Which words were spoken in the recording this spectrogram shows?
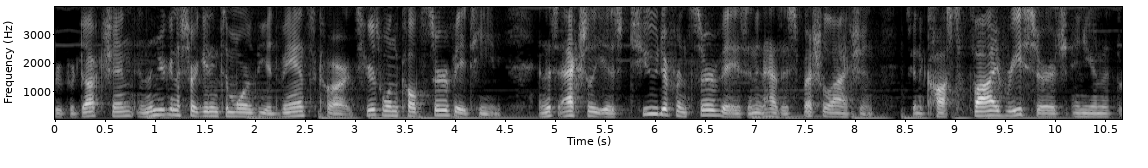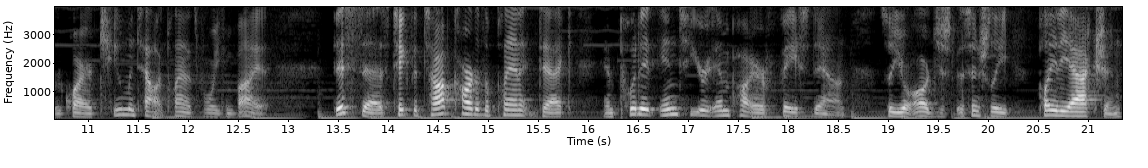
pre-production, and then you're going to start getting to more of the advanced cards. Here's one called Survey Team, and this actually is two different surveys, and it has a special action. It's going to cost five research, and you're going to require two metallic planets before you can buy it. This says take the top card of the planet deck and put it into your empire face down. So you'll just essentially play the action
